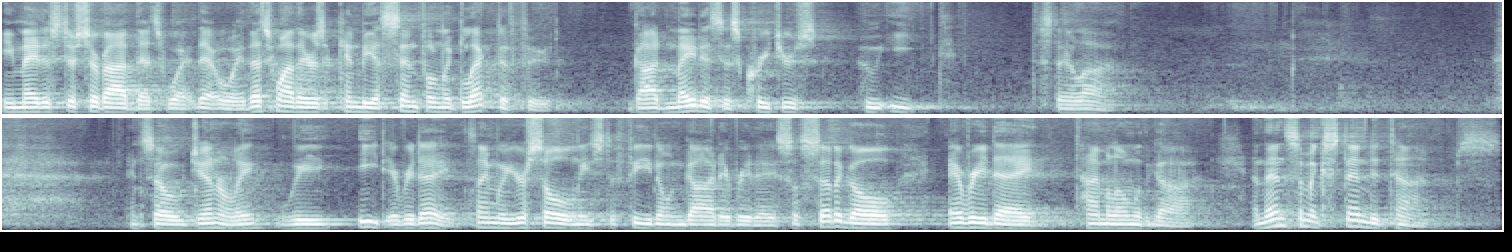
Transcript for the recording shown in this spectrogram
He made us to survive that way. That way. That's why there can be a sinful neglect of food. God made us as creatures who eat to stay alive. And so, generally, we eat every day. Same way your soul needs to feed on God every day. So, set a goal every day, time alone with God. And then some extended times.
